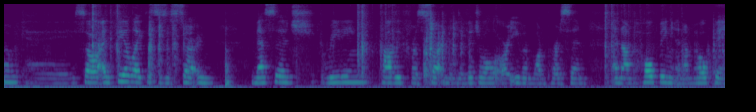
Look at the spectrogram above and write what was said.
Okay. So I feel like this is a certain message reading, probably for a certain individual or even one person. And I'm hoping and I'm hoping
